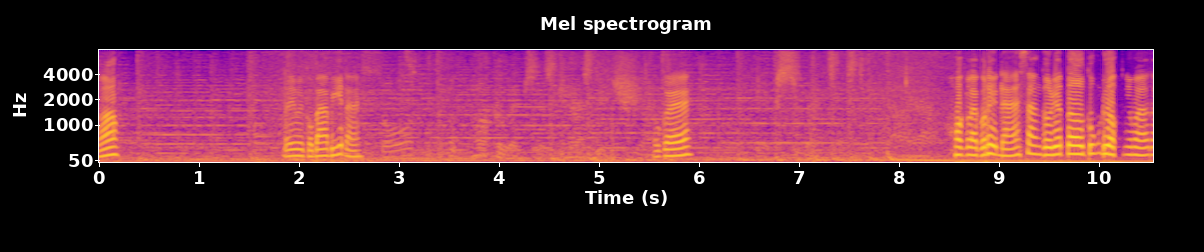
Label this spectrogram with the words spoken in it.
Đúng không? Đây mới có 3 bit này. Ok. Hoặc là có thể đá sang Gladiator cũng được nhưng mà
